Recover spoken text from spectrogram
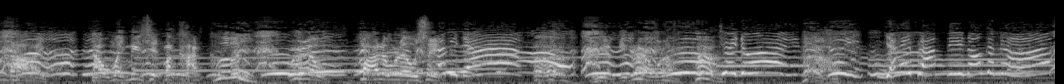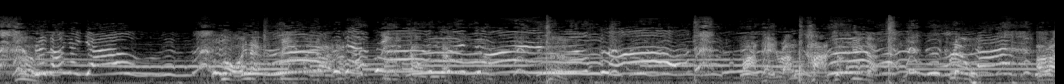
ำได้เจ้าไม่มีสิทธิ์มาขัดขืนเร็ว มาเร็วๆสิพระบิดาเออเรียกอีกแล้วนะฮะช่วยด้วยเฮ้ยอย่าให้พรามตีน้องกันหาเพราะน้องยังยาวหน่อยเนี่ยตีไม่ได้นะตีเจ้าดีนะฟาดให้รังขาดเถอะนี่นะเร็ว อะไร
